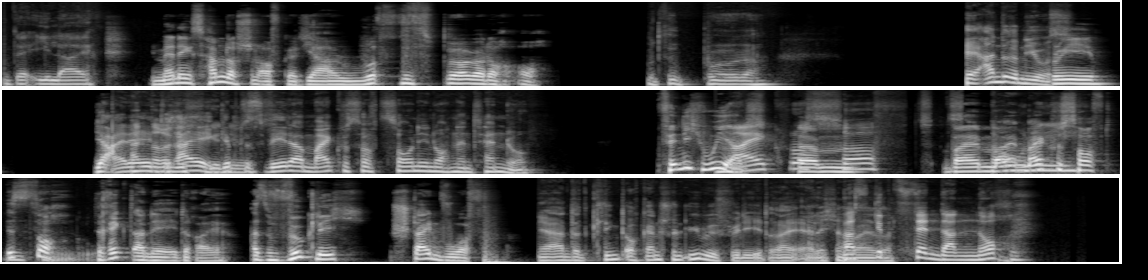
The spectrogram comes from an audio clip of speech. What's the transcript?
und der Eli. Die Mannings haben doch schon aufgehört. Ja, Roethlisberger doch auch. Burger. Okay, andere News. Free. Ja, Bei der andere E3 wichtige gibt News. es weder Microsoft, Sony noch Nintendo. finde ich weird. Microsoft. Ähm, weil Sony, Microsoft ist doch Nintendo. direkt an der E3. Also wirklich Steinwurf. Ja, das klingt auch ganz schön übel für die E3, ehrlicherweise. Was gibt's denn dann noch?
